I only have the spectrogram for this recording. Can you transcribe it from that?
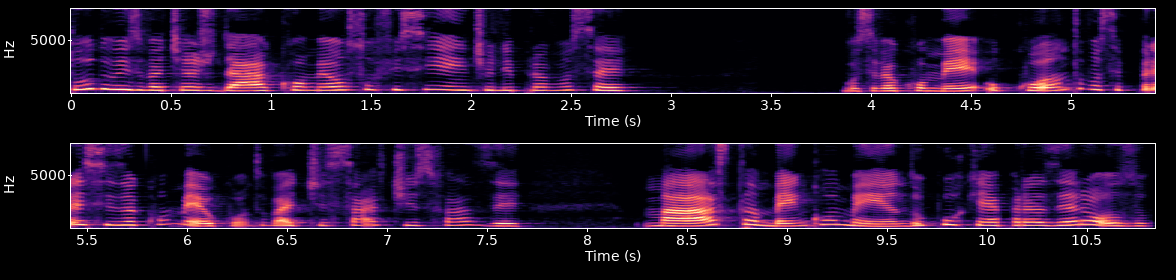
tudo isso vai te ajudar a comer o suficiente ali para você. Você vai comer o quanto você precisa comer, o quanto vai te satisfazer. Mas também comendo porque é prazeroso.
